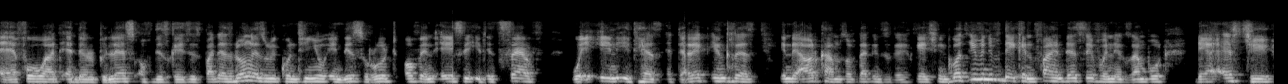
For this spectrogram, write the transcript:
uh, forward, and there will be less of these cases. But as long as we continue in this route of an AC it itself, wherein it has a direct interest in the outcomes of that investigation, because even if they can find, let's say, for an example, their SG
